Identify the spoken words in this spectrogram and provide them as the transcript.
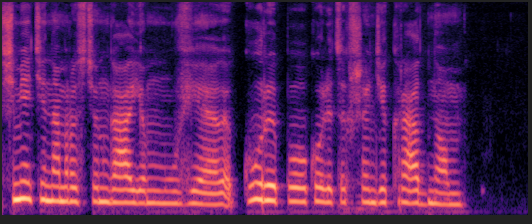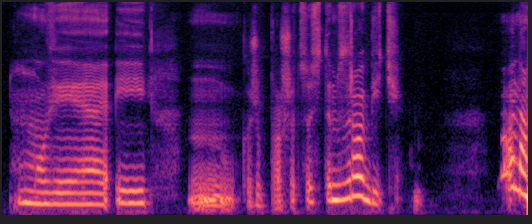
Śmieci nam rozciągają, mówię, góry po okolicy wszędzie kradną, mówię i mm, proszę coś z tym zrobić. Ona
